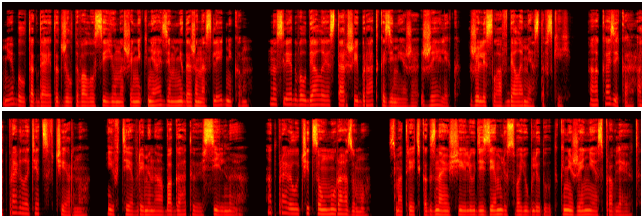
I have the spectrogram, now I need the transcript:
Не был тогда этот желтоволосый юноша ни князем, ни даже наследником, наследовал Бялая старший брат Казимежа, Желик, Желеслав Беломестовский. А Казика отправил отец в Черну, и в те времена богатую, сильную. Отправил учиться уму-разуму, смотреть, как знающие люди землю свою блюдут, княжение справляют,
